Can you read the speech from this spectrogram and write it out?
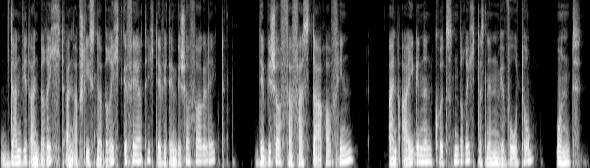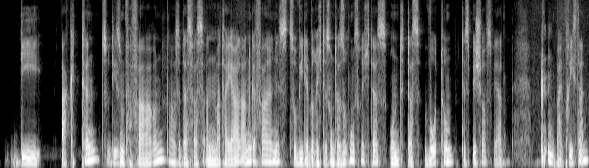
Dann wird ein Bericht, ein abschließender Bericht gefertigt, der wird dem Bischof vorgelegt. Der Bischof verfasst daraufhin einen eigenen kurzen Bericht, das nennen wir Votum. Und die Akten zu diesem Verfahren, also das, was an Material angefallen ist, sowie der Bericht des Untersuchungsrichters und das Votum des Bischofs werden bei Priestern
